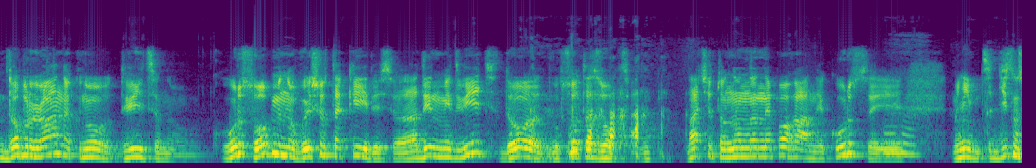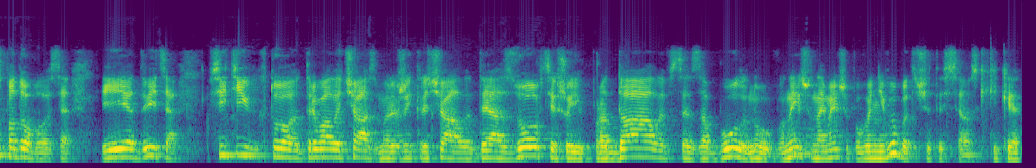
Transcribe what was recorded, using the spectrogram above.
Добрий ранок. Ну, дивіться, ну курс обміну вийшов такий десь. Один медведь до 200 азовців. Начебто, ну непоганий курс, і мені це дійсно сподобалося. І дивіться, всі ті, хто тривалий час в мережі кричали, де азовці, що їх продали, все забули. Ну вони щонайменше повинні вибачитися, оскільки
